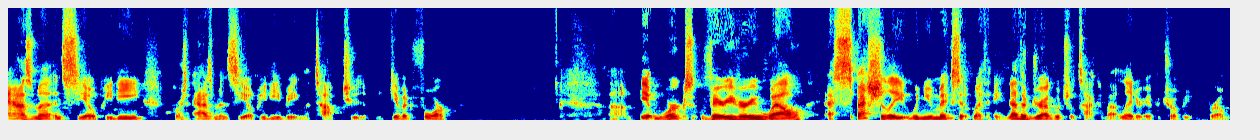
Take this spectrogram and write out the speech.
asthma, and COPD. Of course, asthma and COPD being the top two that we give it for. Um, it works very, very well, especially when you mix it with another drug, which we'll talk about later, ipratropium bromide.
